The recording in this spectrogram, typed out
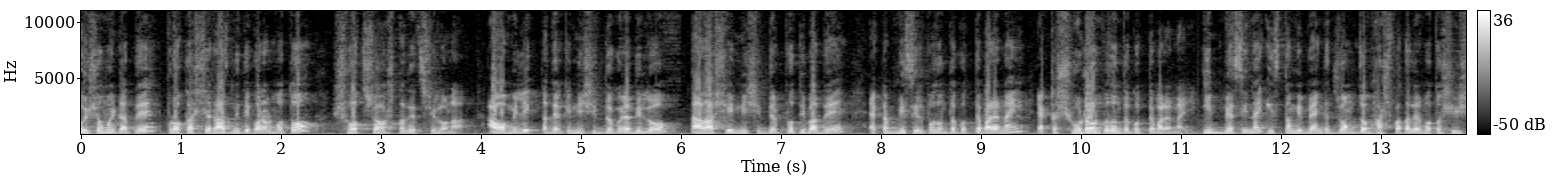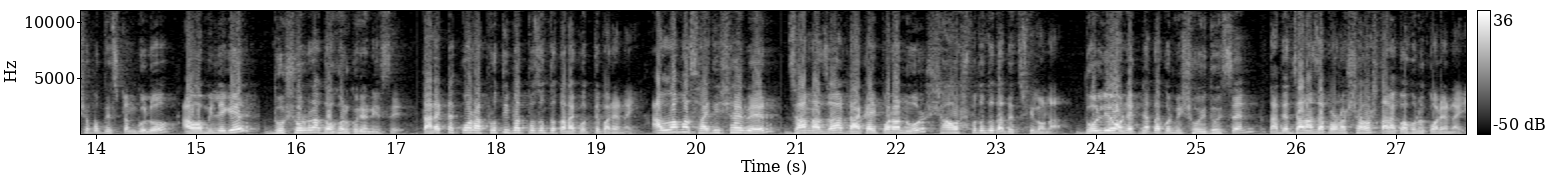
ওই সময়টাতে প্রকাশ্যে রাজনীতি করার মতো সৎসাহস তাদের ছিল না। আওয়ামী লীগ তাদেরকে নিষিদ্ধ করে দিল। তারা সেই নিষিদ্ধের প্রতিবাদে একটা মিছিল পর্যন্ত করতে পারে নাই, একটা শোডাউন পর্যন্ত করতে পারে নাই। ইবনে সিনা ইসলামী ব্যাংক জমজম হাসপাতালের মতো শীর্ষ প্রতিষ্ঠানগুলো আওয়ামী লীগের দোসররা দখল করে নিছে। তার একটা কড়া প্রতিবাদ পর্যন্ত তারা করতে পারে নাই। আল্লামা সাইদি সাহেবের জানাজা ঢাকায় পড়ানোর সাহস পর্যন্ত তাদের ছিল না। দলীয় অনেক নেতাকর্মী শহীদ হয়েছেন তাদের জানাজা পড়ানোর সাহস তারা কখনো করে নাই।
